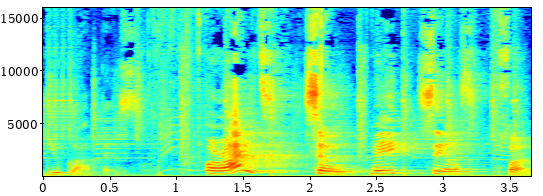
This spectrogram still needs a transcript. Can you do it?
You got this. Alright? So, make sales fun.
